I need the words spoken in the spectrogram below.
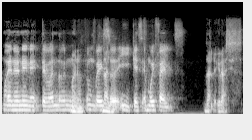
Bueno, nene, te mando un, beso y que seas muy feliz. Dale, gracias.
